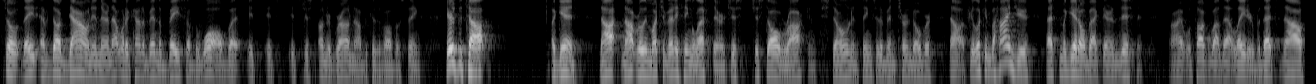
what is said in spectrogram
So they have dug down in there and that would have kind of been the base of the wall, but it's, it's, it's just underground now because of all those things. Here's the top. Again, not, not really much of anything left there, just, just all rock and stone and things that have been turned over. Now, if you're looking behind you, that's Megiddo back there in the distance, All right, we'll talk about that later, but that's now,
